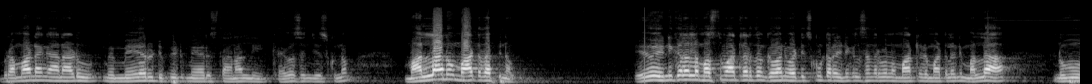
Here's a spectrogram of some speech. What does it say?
బ్రహ్మాండంగా ఆనాడు మేము మేయర్ డిప్యూటీ మేయర్ స్థానాల్ని కైవసం చేసుకున్నాం. మళ్ళా నువ్వు మాట తప్పినావు. ఏదో ఎన్నికలలో మస్తు మాట్లాడతాం గవాన్ని పట్టించుకుంటారు ఎన్నికల సందర్భంలో మాట్లాడే మాటలని మళ్ళా నువ్వు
